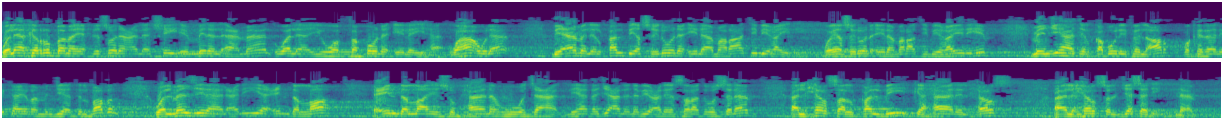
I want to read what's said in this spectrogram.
ولكن ربما يحرصون على شيء من الأعمال ولا يوفقون إليها. وهؤلاء بعمل القلب يصلون إلى مراتب غيرهم ويصلون إلى مراتب غيرهم من جهة القبول في الأرض وكذلك أيضا من جهة الفضل والمنزلة العلية عند الله عند الله سبحانه وتعالى. لهذا جعل النبي عليه الصلاة والسلام الحرص القلبي كحال الحرص الحرص الجسدي. نعم.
